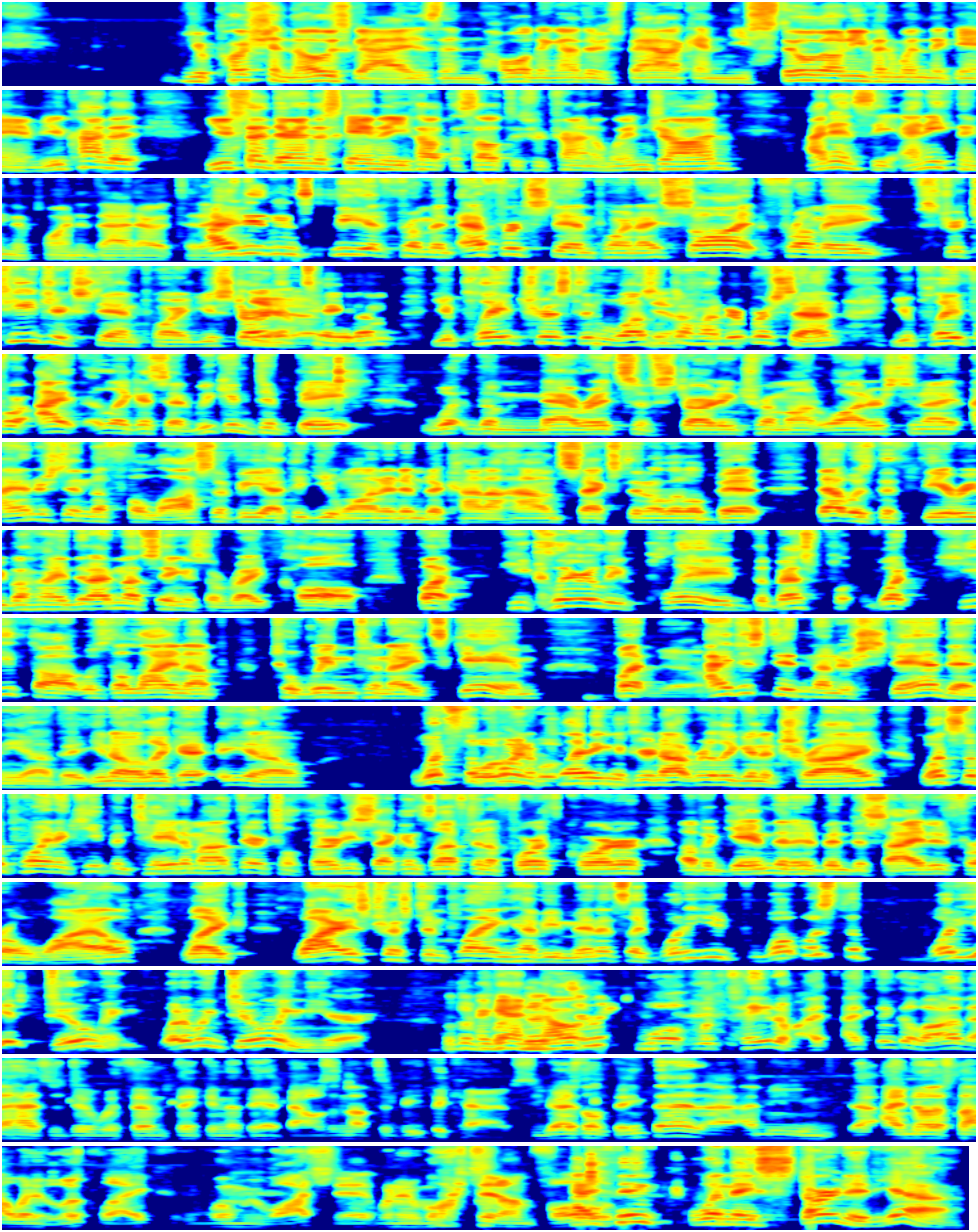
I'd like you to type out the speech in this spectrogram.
You're pushing those guys and holding others back, and you still don't even win the game. You kind of you said during this game that you thought the Celtics were trying to win, John. I didn't see anything that pointed that out today. I didn't see it from an effort standpoint. I saw it from a strategic standpoint. You started Yeah. Tatum. You played Tristan, who wasn't Yeah. 100%. You played for, I like I said, we can debate what the merits of starting Tremont Waters tonight. I understand the philosophy. I think you wanted him to kind of hound Sexton a little bit. That was the theory behind it. I'm not saying it's the right call, but he clearly played the best, pl- what he thought was the lineup to win tonight's game. But Yeah. I just didn't understand any of it. You know, like, uh, you know, what's the Well, point of well- playing if you're not really going to try? What's the point of keeping Tatum out there till 30 seconds left in a fourth quarter of a game that had been decided for a while? Like, why is Tristan playing heavy minutes? Like, what are you, what was the, what are you doing? What are we doing here? Well, the, Again, the- no- me- Well, with Tatum, I, I think a lot of that has to do with them thinking that they had, that was enough to beat the Cavs. You guys don't think that? I, I mean, I know that's not what it looked like when we watched it, when we watched it unfold. I think when they started, yeah.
